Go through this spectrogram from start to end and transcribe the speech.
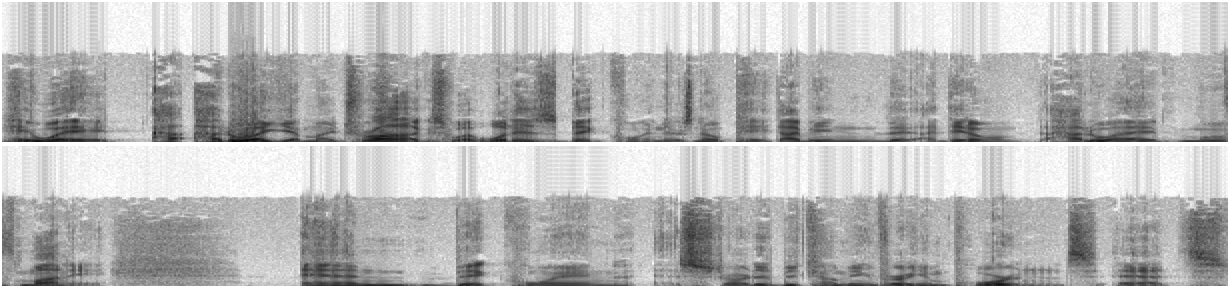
hey wait how, how do i get my drugs? What, what is bitcoin? There's no pay i mean they, they don't how do i move money? And bitcoin started becoming very important at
